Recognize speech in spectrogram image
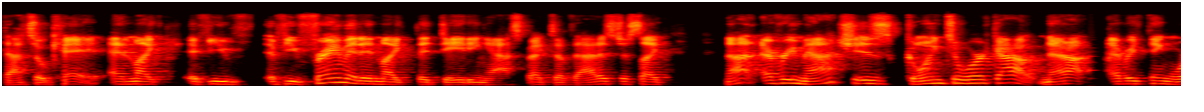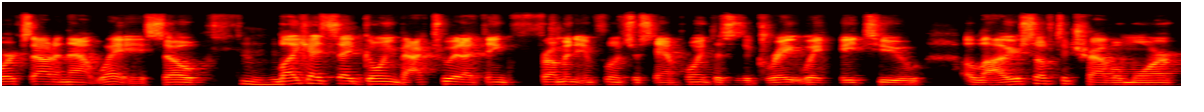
that's okay. And like if you if you frame it in like the dating aspect of that, it's just like not every match is going to work out. Not everything works out in that way. So, mm-hmm. like I said, going back to it, I think from an influencer standpoint, this is a great way to allow yourself to travel more,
